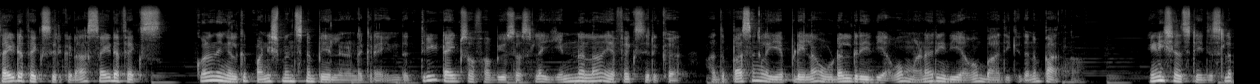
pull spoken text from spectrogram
சைடு எஃபெக்ட்ஸ் இருக்குடா சைடு எஃபெக்ட்ஸ் குழந்தைங்களுக்கு பனிஷ்மெண்ட்ஸ்னு பேரில் நடக்கிற இந்த த்ரீ டைப்ஸ் ஆஃப் அப்யூசஸில் என்னெல்லாம் எஃபெக்ட்ஸ் இருக்குது அது பசங்களை எப்படிலாம் உடல் ரீதியாகவும் மன ரீதியாகவும் பாதிக்குதுன்னு பார்க்கலாம். இனிஷியல் ஸ்டேஜஸில்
